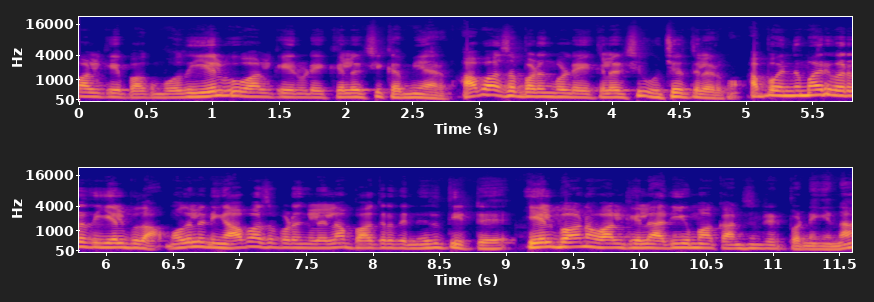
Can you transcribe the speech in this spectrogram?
வாழ்க்கையை பார்க்கும்போது இயல்பு வாழ்க்கையினுடைய கிளர்ச்சி கம்மியாக இருக்கும். ஆபாச படங்களுடைய கிளர்ச்சி உச்சத்தில் இருக்கும். அப்போ இந்த மாதிரி வர்றது இயல்பு தான். முதல்ல நீங்கள் ஆபாச படங்கள் எல்லாம் பார்க்குறத நிறுத்திட்டு இயல்பான வாழ்க்கையில் அதிகமாக கான்சென்ட்ரேட் பண்ணிங்கன்னா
